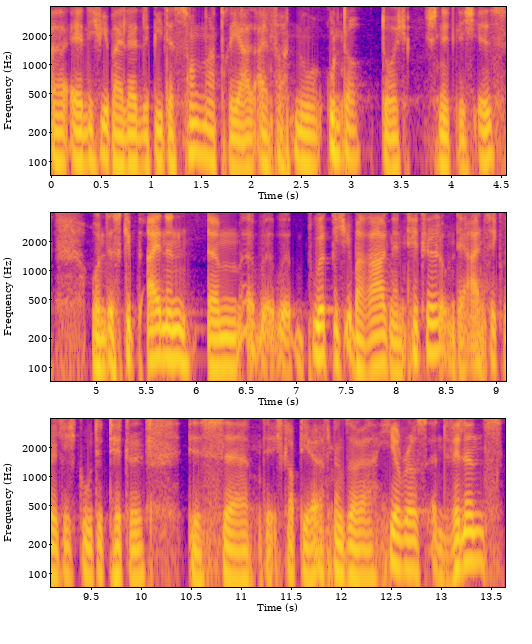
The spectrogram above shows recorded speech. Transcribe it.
äh, ähnlich wie bei Let It Be, das Songmaterial einfach nur unter durchschnittlich ist. Und es gibt einen ähm, äh, wirklich überragenden Titel und der einzig wirklich gute Titel ist, äh, der, ich glaube, die Eröffnung sogar Heroes and Villains.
